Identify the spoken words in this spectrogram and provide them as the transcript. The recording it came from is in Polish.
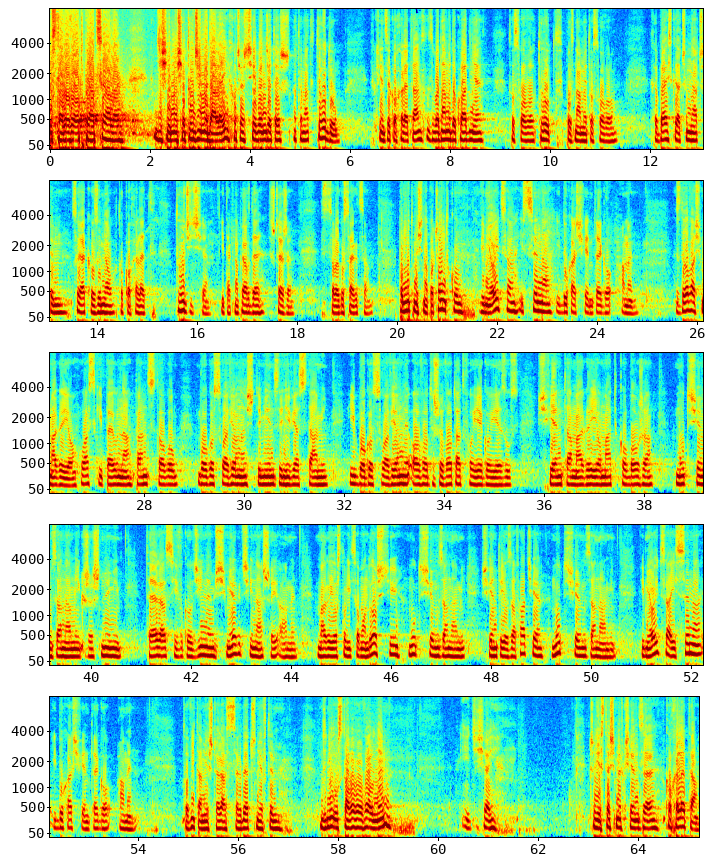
ustawowo od pracy, ale dzisiaj my się trudzimy dalej, chociaż dzisiaj będzie też na temat trudu w Księdze Kocheleta. Zbadamy dokładnie to słowo trud, poznamy to słowo hebrajskie, na czym, na czym, co jak rozumiał to Kochelet, trudzić się i tak naprawdę szczerze, z całego serca. Pomódlmy się na początku w imię Ojca i Syna i Ducha Świętego. Amen. Zdrowaś Maryjo, łaski pełna, Pan z Tobą, błogosławionaś Ty między niewiastami i błogosławiony owoc żywota Twojego Jezus. Święta Maryjo, Matko Boża, módl się za nami grzesznymi, teraz i w godzinę śmierci naszej. Amen. Maryjo, Stolico Mądrości, módl się za nami. Święty Jozafacie, módl się za nami. W imię Ojca i Syna i Ducha Świętego. Amen. To witam jeszcze raz serdecznie w tym dniu ustawowo wolnym. I dzisiaj, czy jesteśmy w księdze Kocheleta.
